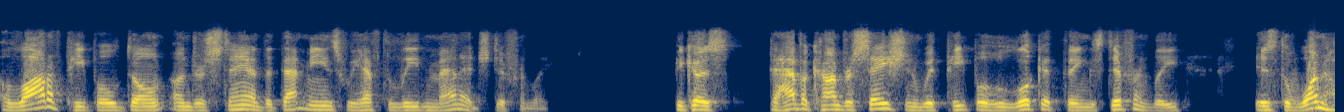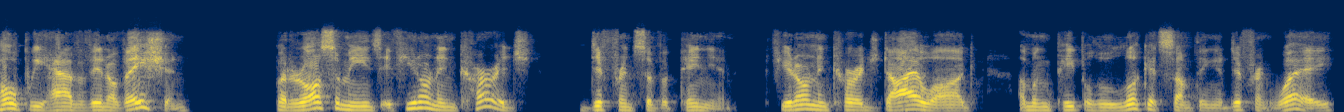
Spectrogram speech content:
a lot of people don't understand that that means we have to lead and manage differently. Because to have a conversation with people who look at things differently is the one hope we have of innovation but it also means if you don't encourage difference of opinion, if you don't encourage dialogue among people who look at something a different way,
